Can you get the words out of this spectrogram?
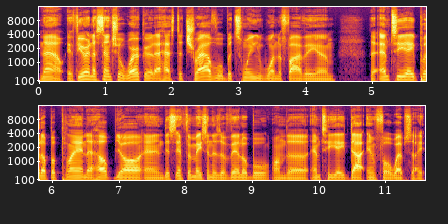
Now, if you're an essential worker that has to travel between 1 to 5 a.m., the MTA put up a plan to help y'all, and this information is available on the MTA.info website.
